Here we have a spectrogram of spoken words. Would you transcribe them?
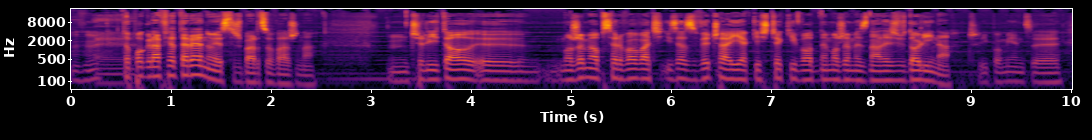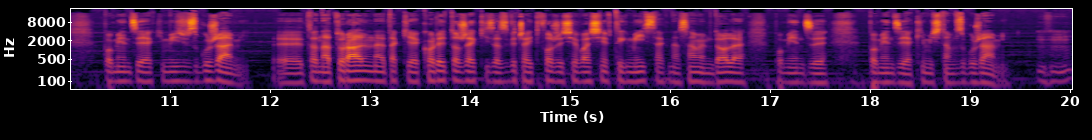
Mhm. E... Topografia terenu jest też bardzo ważna. Mm, czyli to y, możemy obserwować i zazwyczaj jakieś cieki wodne możemy znaleźć w dolinach, czyli pomiędzy, pomiędzy jakimiś wzgórzami. Y, to naturalne takie koryto rzeki zazwyczaj tworzy się właśnie w tych miejscach na samym dole pomiędzy, pomiędzy jakimiś tam wzgórzami. Mhm.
